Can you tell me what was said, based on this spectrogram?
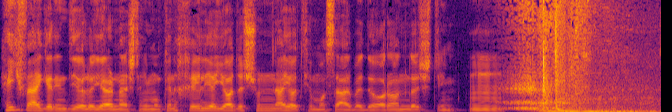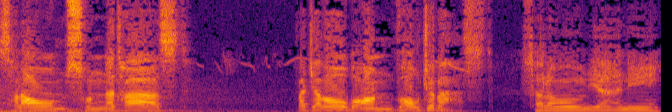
حیف اگر این دیالوگ رو نشنیم ممکنه خیلی یادشون نیاد که ما سربداران داشتیم. سلام سنت است و جواب آن واجب است. سلام یعنی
